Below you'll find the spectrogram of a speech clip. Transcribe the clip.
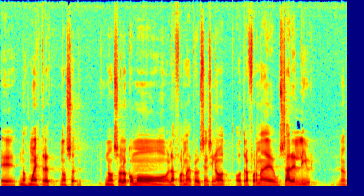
eh, nos muestra no, no solo como la forma de producción, sino otra forma de usar el libro. ¿no?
